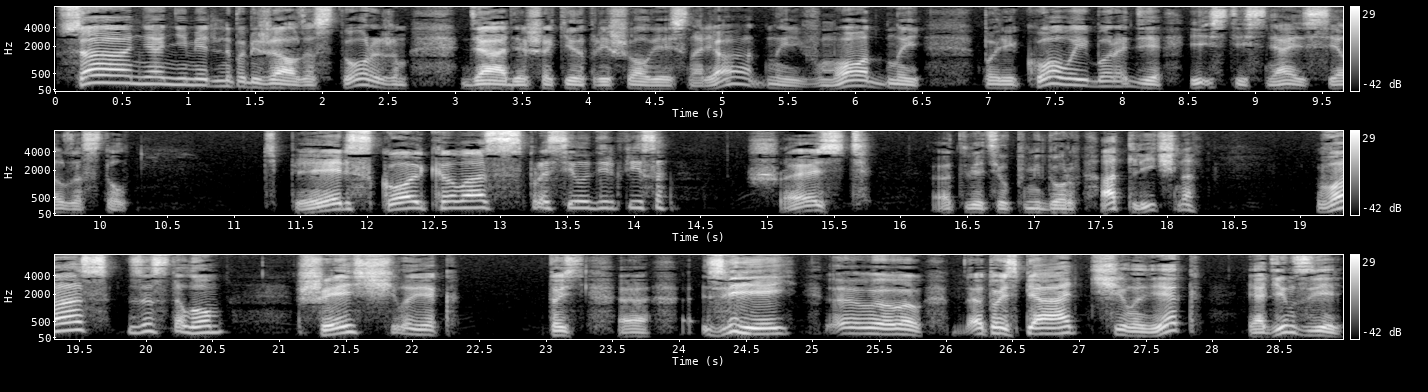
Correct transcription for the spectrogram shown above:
Саня немедленно побежал за сторожем. Дядя Шакир пришел весь снарядный, в модной, париковой бороде и, стесняясь, сел за стол. — Теперь сколько вас? — спросила директриса. — Шесть, — ответил Помидоров. — Отлично. Вас за столом шесть человек, то есть э, зверей, э, э, то есть пять человек и один зверь,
